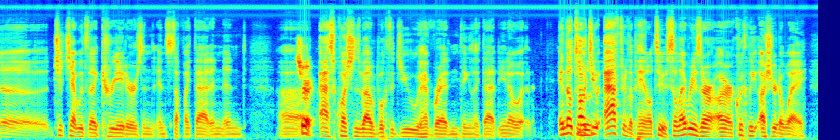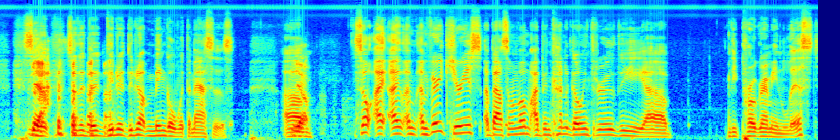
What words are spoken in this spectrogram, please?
uh, chit chat with like creators and, and stuff like that, and and uh, Sure. ask questions about a book that you have read and things like that. You know. And they'll talk Mhm. to you after the panel too. Celebrities are, are quickly ushered away, so Yeah. so that they, they, do, they do not mingle with the masses. Um, Yeah. So I, I I'm I'm very curious about some of them. I've been kind of going through the uh, the programming list,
